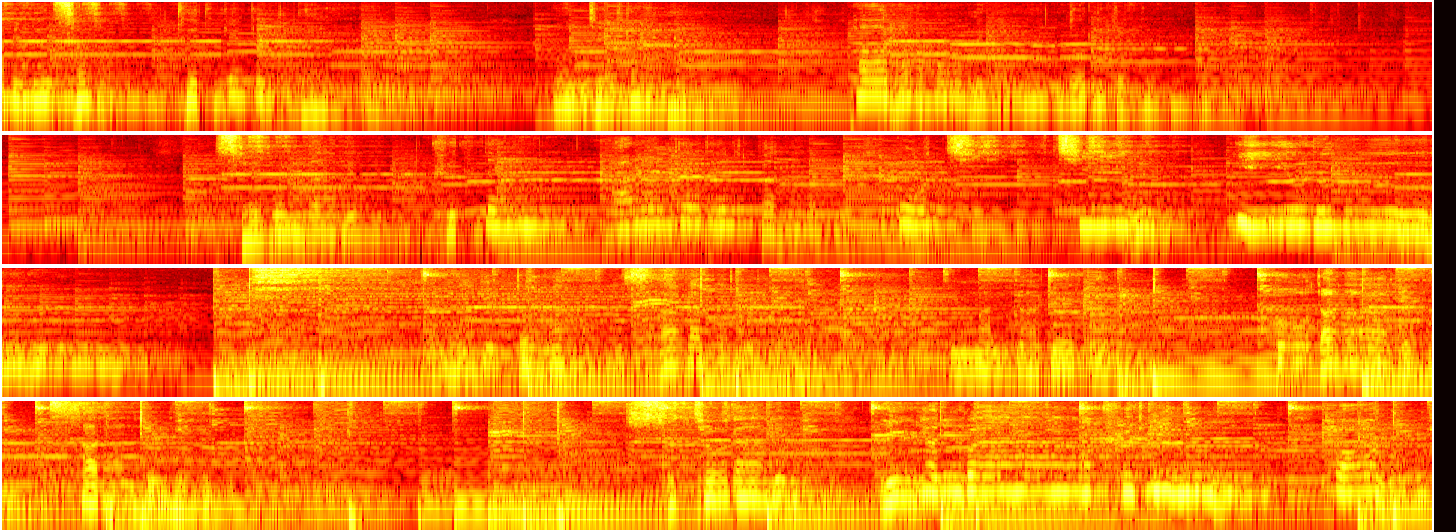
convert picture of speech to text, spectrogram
살면서 듣게 될까 언젠가는 바람의 노래를 세월 가면 그때는 알게 될까? 꽃이 지는 이유를 만나게 된 또 다른 사람들. 스쳐가는 인연과 그리움 어느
